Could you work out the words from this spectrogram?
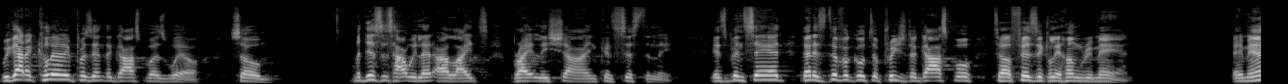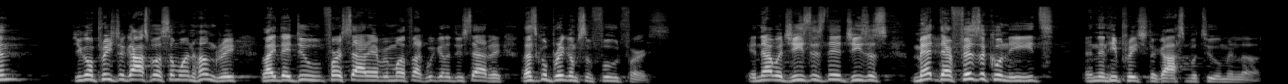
We got to clearly present the gospel as well. So, but this is how we let our lights brightly shine consistently. It's been said that it's difficult to preach the gospel to a physically hungry man. Amen? If you're going to preach the gospel to someone hungry, like they do first Saturday every month, like we're going to do Saturday, let's go bring them some food first. Isn't that what Jesus did? Jesus met their physical needs and then he preached the gospel to them in love.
